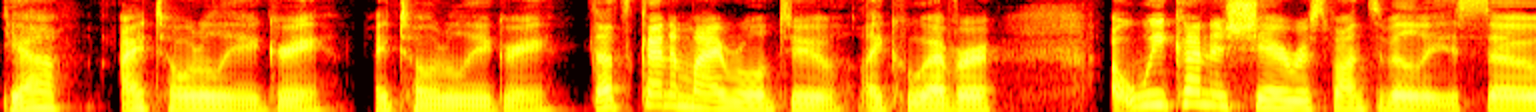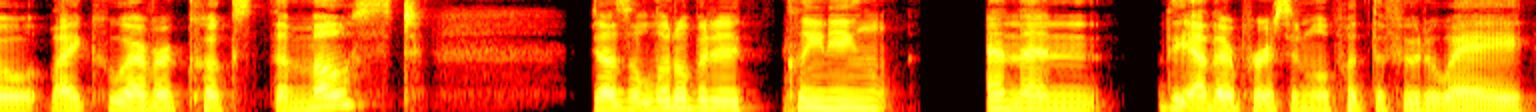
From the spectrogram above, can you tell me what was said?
Yeah, I totally agree. I totally agree. That's kind of my rule too. Like whoever uh, we kind of share responsibilities. So like whoever cooks the most does a little bit of cleaning and then the other person will put the food away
